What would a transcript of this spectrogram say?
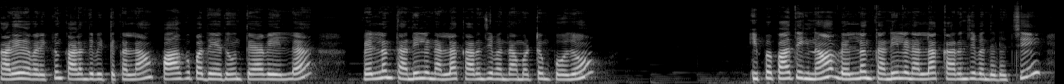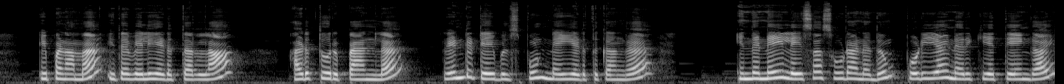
கரையிற வரைக்கும் கலந்து விட்டுக்கலாம். பாகுபதம் எதுவும் தேவையில்லை. வெள்ளம் தண்ணியில் நல்லா கரைஞ்சி வந்தால் மட்டும் போதும். இப்போ பார்த்தீங்கன்னா வெள்ளம் தண்ணியில் நல்லா கரைஞ்சி வந்துடுச்சு. இப்போ நம்ம இதை வெளியே எடுத்துடலாம். அடுத்து ஒரு பேனில் ரெண்டு டேபிள் ஸ்பூன் நெய் எடுத்துக்கோங்க. இந்த நெய் லேசாக சூடானதும் பொடியாய் நறுக்கிய தேங்காய்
